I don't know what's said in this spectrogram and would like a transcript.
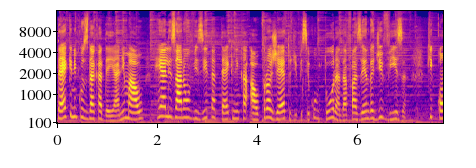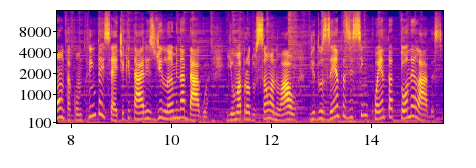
Técnicos da cadeia animal realizaram visita técnica ao projeto de piscicultura da Fazenda Divisa, que conta com 37 hectares de lâmina d'água e uma produção anual de 250 toneladas.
